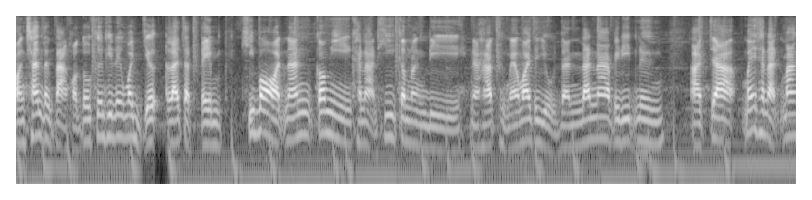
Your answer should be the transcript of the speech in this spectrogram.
ฟังก์ชันต่างๆ ของตัวเครื่องที่เรียกว่าเยอะและจัดเต็มคีย์บอร์ดนั้นก็มีขนาดที่กำลังดีนะครับ ถึงแม้ว่าจะอยู่ด้านด้านหน้าไปนิดนึง อาจจะไม่ถนัดมาก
